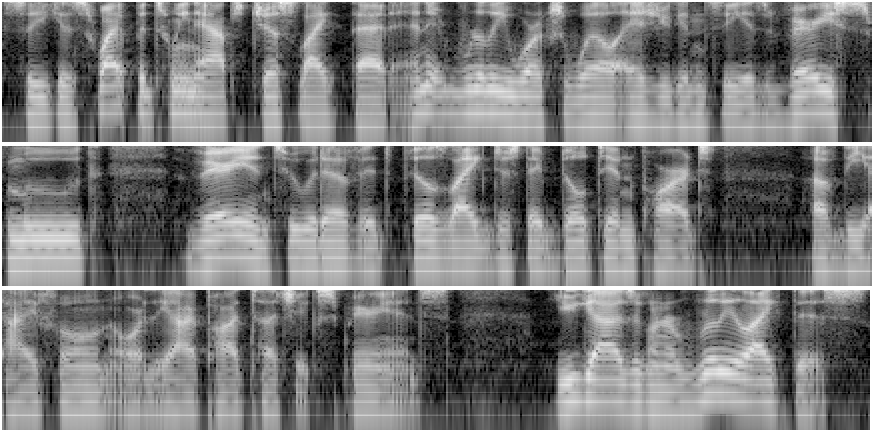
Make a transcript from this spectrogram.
So you can swipe between apps just like that and it really works well as you can see. It's very smooth, very intuitive. It feels like just a built-in part of the iPhone or the iPod Touch experience. You guys are going to really like this.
